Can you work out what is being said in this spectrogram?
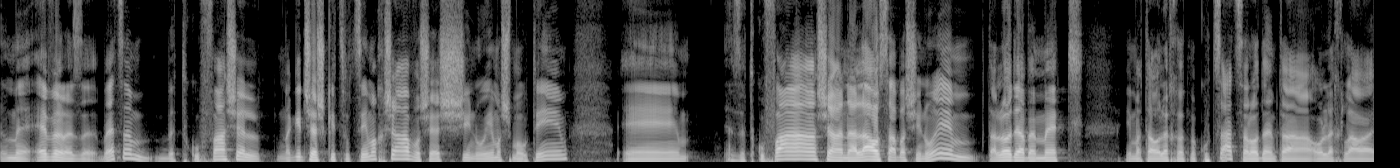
מעבר לזה, בעצם בתקופה של, נגיד שיש קיצוצים עכשיו, או שיש שינויים משמעותיים, אה, זו תקופה שההנהלה עושה בה שינויים, אתה לא יודע באמת אם אתה הולך להיות מקוצץ, אתה לא יודע אם אתה הולך ל... אה,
